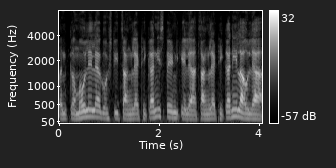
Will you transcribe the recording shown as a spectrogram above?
पण कमवलेल्या गोष्टी चांगल्या ठिकाणी स्पेंड केल्या चांगल्या ठिकाणी लावल्या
